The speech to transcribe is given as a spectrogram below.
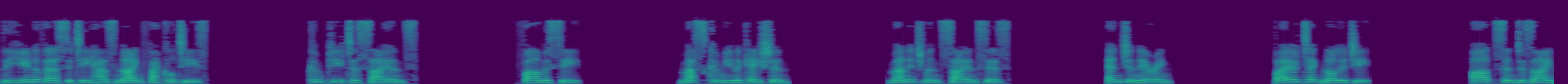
The university has 9 faculties: Computer Science, Pharmacy, Mass Communication, Management Sciences, Engineering, Biotechnology, Arts and Design,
